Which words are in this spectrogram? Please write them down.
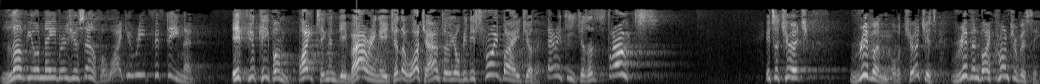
love your neighbour as yourself. Well, why do you read 15 then? If you keep on biting and devouring each other, watch out or you'll be destroyed by each other. They're at each other's throats. It's a church riven, or churches riven by controversy.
